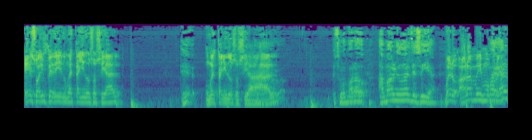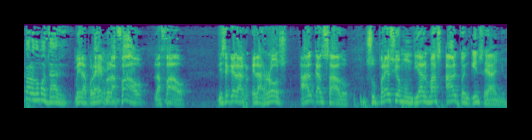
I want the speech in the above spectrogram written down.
Eso ha impedido un estallido social. ¿eh? Un estallido social. Claro. Eso lo ha parado. Amado Leonel decía, Bueno, ahora mismo, pagar para no matar. mira, por ejemplo, la FAO, la FAO, dice que el, ar- el arroz ha alcanzado su precio mundial más alto en 15 años.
